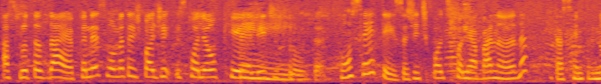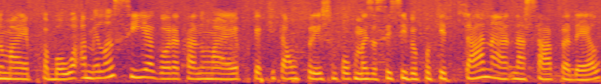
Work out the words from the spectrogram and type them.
as frutas da época. Nesse momento a gente pode escolher o que ali de fruta? Com certeza, a gente pode escolher a banana, que tá sempre numa época boa. A melancia agora tá numa época que tá um preço um pouco mais acessível porque tá na, na safra dela.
